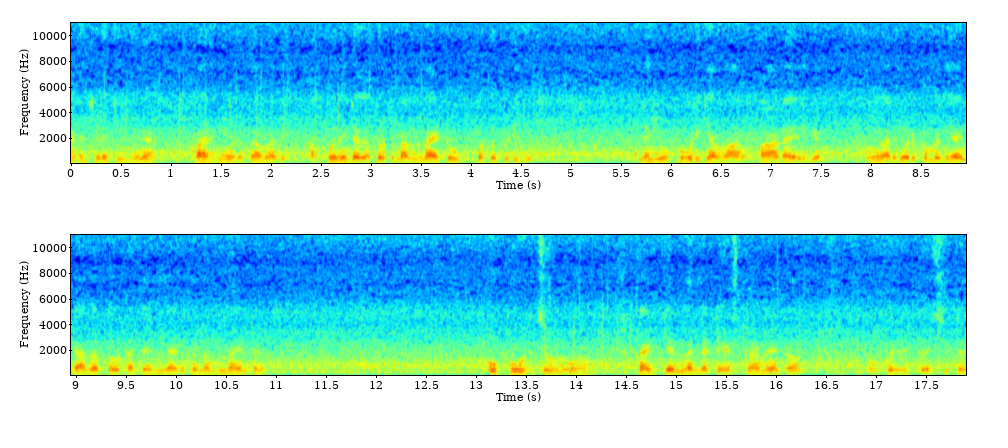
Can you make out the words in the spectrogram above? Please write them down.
ഇടയ്ക്കിടയ്ക്ക് ഇങ്ങനെ വരഞ്ഞു കൊടുത്താൽ മതി. അപ്പോൾ ഇതിന്റെ അകത്തോട്ട് നന്നായിട്ട് ഉപ്പൊക്കെ പിടിക്കും. അല്ലെങ്കിൽ ഉപ്പ് പിടിക്കാൻ പാടായിരിക്കും. വരഞ്ഞു കൊടുക്കുമ്പോഴത്തേക്കും അതിന്റെ അകത്തോട്ടൊക്കെ എല്ലായിടത്തും നന്നായിട്ട് ഉപ്പ് പിടിച്ചോളൂ. കഴിക്കാൻ നല്ല ടേസ്റ്റാണ് കേട്ടോ. ഉപ്പിലിട്ട് വെച്ചിട്ട്.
